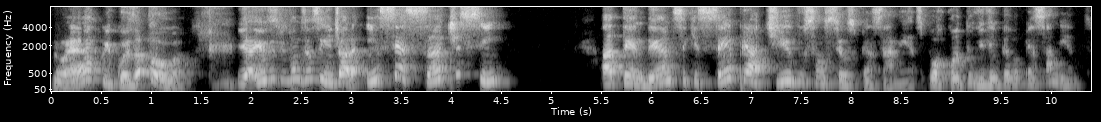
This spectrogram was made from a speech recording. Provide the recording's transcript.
Não é? E coisa boa. E aí os espíritos vão dizer o seguinte: olha, incessante sim, atendendo-se que sempre ativos são seus pensamentos, porquanto vivem pelo pensamento.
